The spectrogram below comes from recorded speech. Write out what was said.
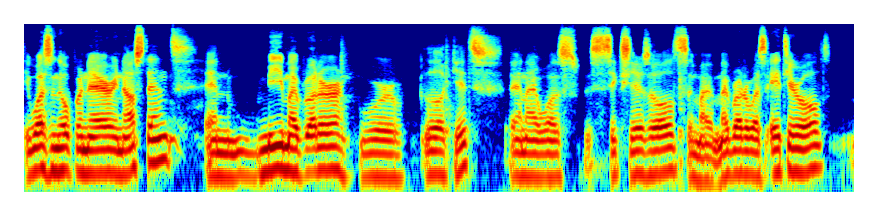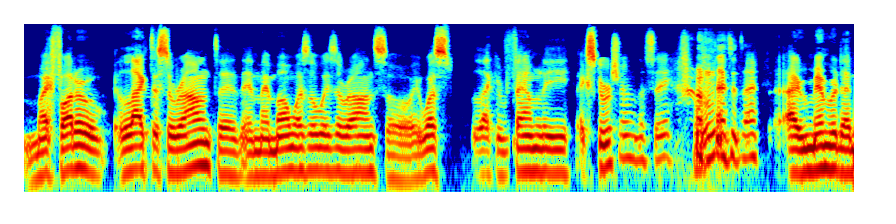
It was an open air in Ostend, and me and my brother were little kids, and I was six years old, and my, my brother was eight year old. My father liked us around, and, and my mom was always around, so it was like a family excursion, let's say, from time to time. I remember that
